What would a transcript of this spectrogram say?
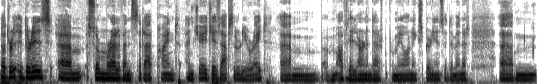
No, there, there is um, some relevance to that point, and JJ is absolutely right. Um, I'm obviously learning that from my own experience at the minute. Um,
